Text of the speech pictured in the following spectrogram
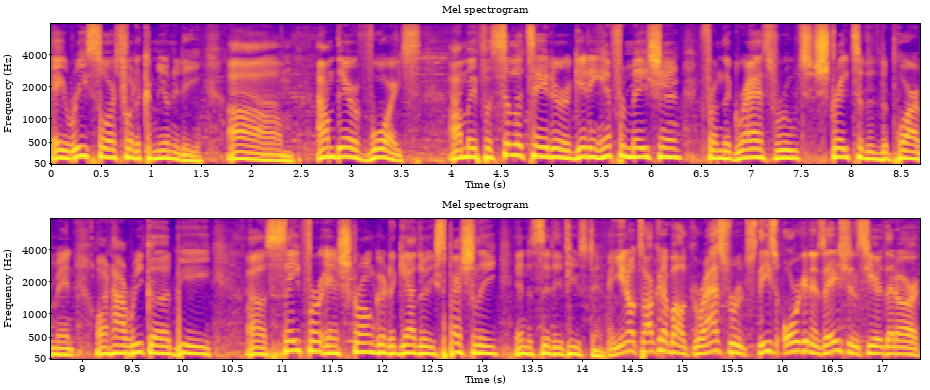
a resource for the community. Um, i'm their voice. I'm a facilitator getting information from the grassroots straight to the department on how RICA be uh, safer and stronger together, especially in the city of Houston. And you know, talking about grassroots, these organizations here that are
